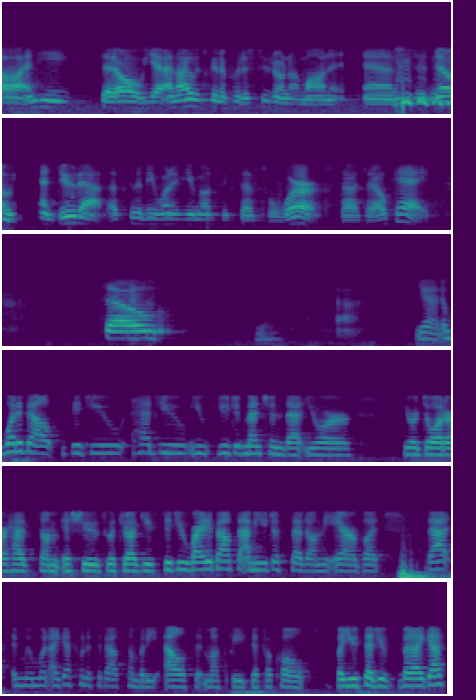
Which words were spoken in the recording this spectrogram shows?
uh, and he said, "Oh yeah," and I was going to put a pseudonym on it, and he said, "No, you can't do that. That's going to be one of your most successful works." So I said, "Okay." So yeah. yeah. Yeah. And what about did you had you you you did mention that your your daughter had some issues with drug use. Did you write about that? I mean, you just said it on the air, but that I mean, when I guess when it's about somebody else, it must be difficult. But you said you, but I guess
